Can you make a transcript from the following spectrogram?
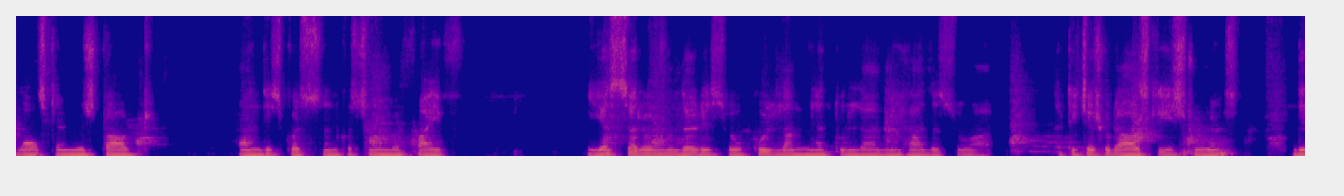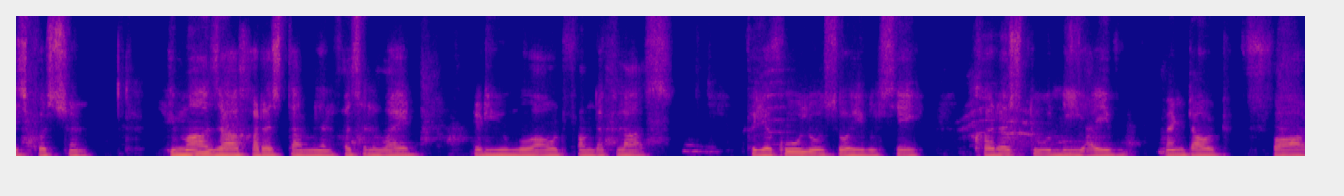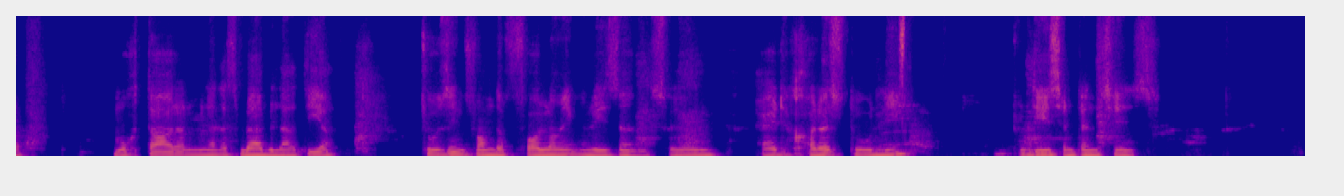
Last time we stopped on this question, question number five. يسأل المدرس كل من الطلاب هذا السؤال. The teacher should ask each student this question. لماذا خرجت من الفصل? Why did you go out from the class? فيقول so he will say خرجت لي I went out for Mukhtaran min al asbab choosing from the following reasons. So you will add kharaj to li to these sentences.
